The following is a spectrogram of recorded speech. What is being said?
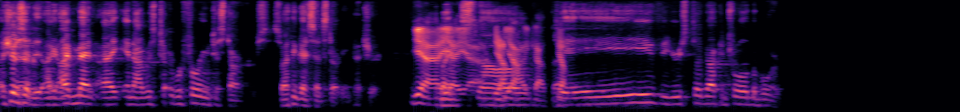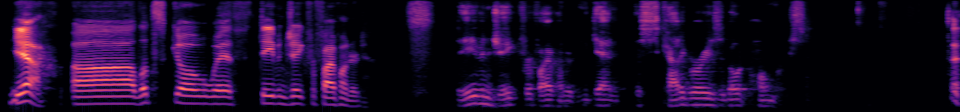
I should have Yeah. said it. I, I meant, I, and I was t- referring to starters. So I think I said starting pitcher. yeah, Right, yeah, yeah, so yeah. I got that. Dave, you still got control of the board. Yeah. Uh, let's go with Dave and Jake for 500. Dave and Jake for 500. Again, this category is about homers.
